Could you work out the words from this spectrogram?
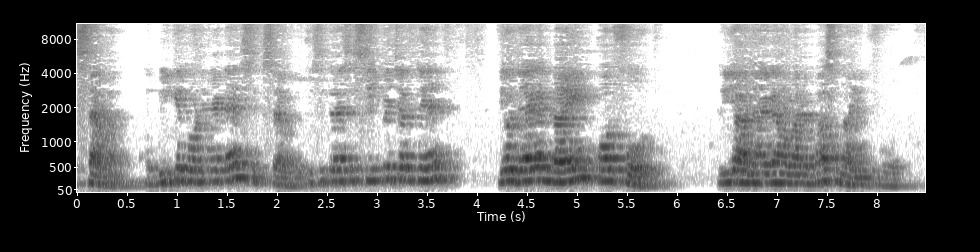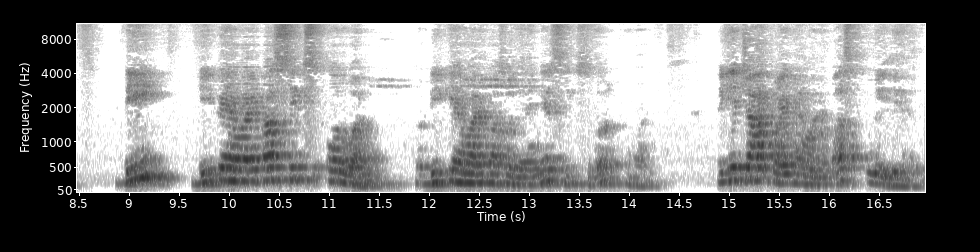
सेवन तो बी के कोऑर्डिनेट है सिक्स सेवन इसी तरह से सी पे चलते हैं। ये हो जाएगा नाइन और फोर तो ये आ जाएगा हमारे पास नाइन फोर डी डी पे हमारे पास सिक्स और वन तो डी के हमारे पास हो जाएँगे सिक्स और वन तो ये चार पॉइंट हमारे पास मिल गए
